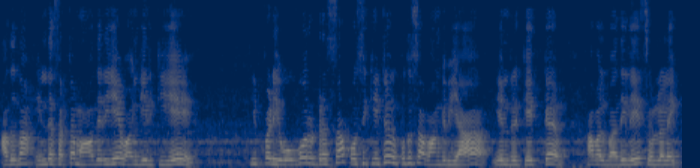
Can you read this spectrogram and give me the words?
அதுதான் இந்த சட்டை மாதிரியே வாங்கியிருக்கியே. இப்படி ஒவ்வொரு ட்ரெஸ்ஸாக பொசுக்கிட்டு புதுசாக வாங்குவியா? என்று கேட்க அவள் பதிலே சொல்லலை.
